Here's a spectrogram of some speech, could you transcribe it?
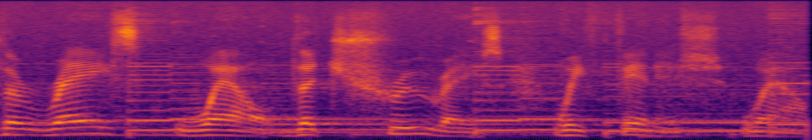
the race well, the true race. We finish well.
